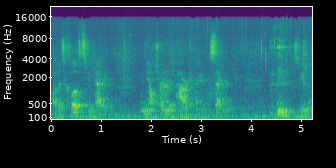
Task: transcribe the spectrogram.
of its closest competitor in the alternative powertrain segment. Excuse me.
